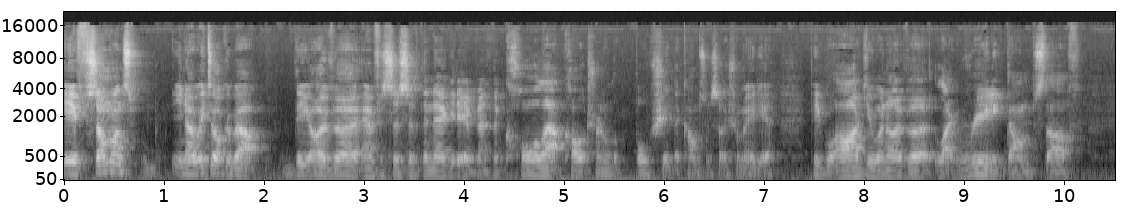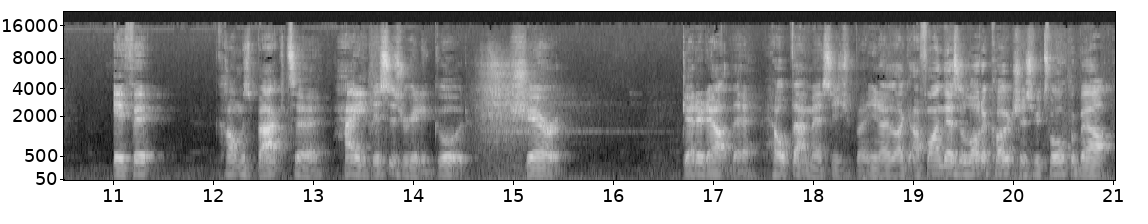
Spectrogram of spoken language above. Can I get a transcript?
if someone's, you know, we talk about the overemphasis of the negative and the call out culture and all the bullshit that comes with social media, people arguing over like really dumb stuff. If it comes back to, hey, this is really good, share it, get it out there, help that message. But, you know, like I find there's a lot of coaches who talk about,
